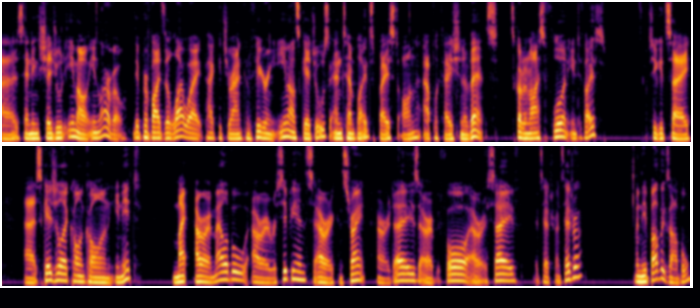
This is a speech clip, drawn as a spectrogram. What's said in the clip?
uh, sending scheduled email in Laravel. It provides a lightweight package around configuring email schedules and templates based on application events. It's got a nice fluent interface. So you could say uh, scheduler colon colon init, arrow mailable, arrow recipients, arrow constraint, arrow days, arrow before, arrow save, etc., etc. And the above example,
